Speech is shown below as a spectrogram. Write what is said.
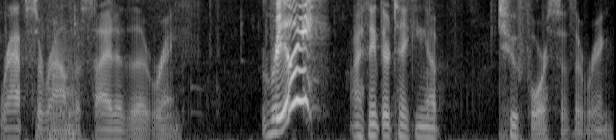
wraps around the side of the ring. Really? I think they're taking up two fourths of the ring.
